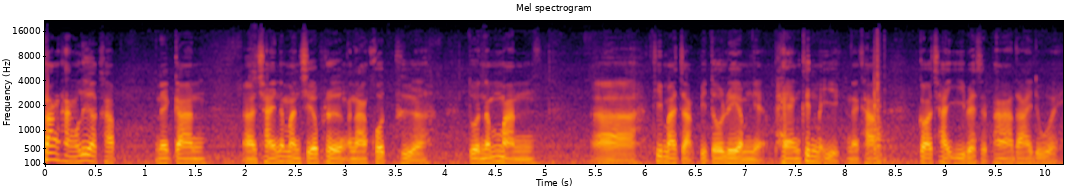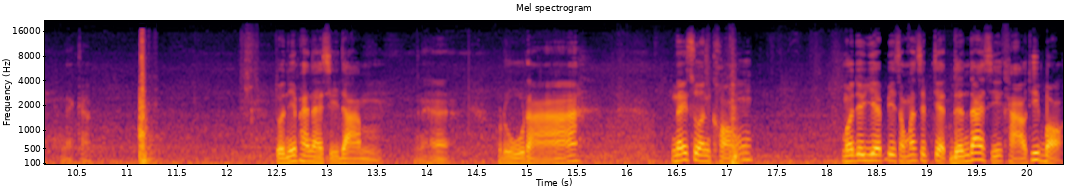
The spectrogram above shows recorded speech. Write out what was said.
สร้างทางเลือกครับในการใช้น้ำมันเชื้อเพลิงอนาคตเผื่อ ตัวน้ำมันที่มาจากปิโตรเลียมเนี่ยแพงขึ้นมาอีกนะครับ ก็ใช้ E85 ได้ด้วยนะครับ ตัวนี้ภายในสีดำนะฮะหรูหรา ในส่วนของโมเดลเยปี 2017 เดินได้สีขาวที่เบาะ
